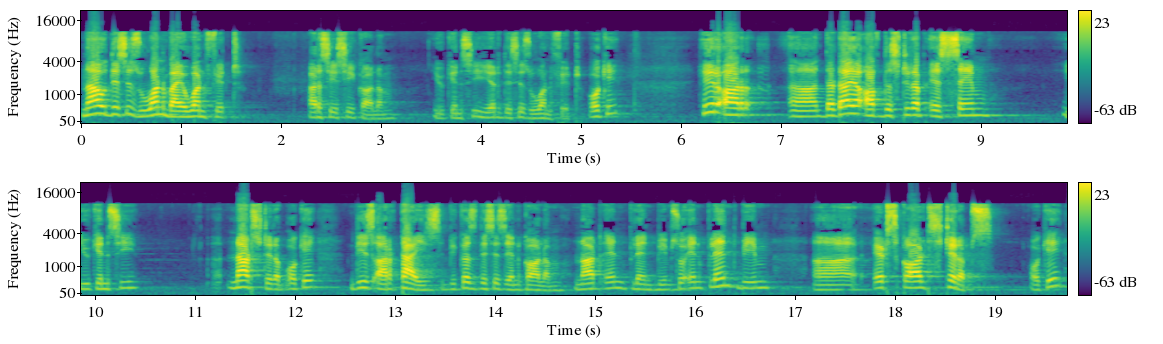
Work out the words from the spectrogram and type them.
Now this is 1 by 1 feet RCC column. You can see here this is 1 feet okay here are uh, the dia of the stirrup is same you can see. Not stirrup okay? These are ties because this is in column not in plane beam. So in plane beam uh, it's called stirrups okay?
